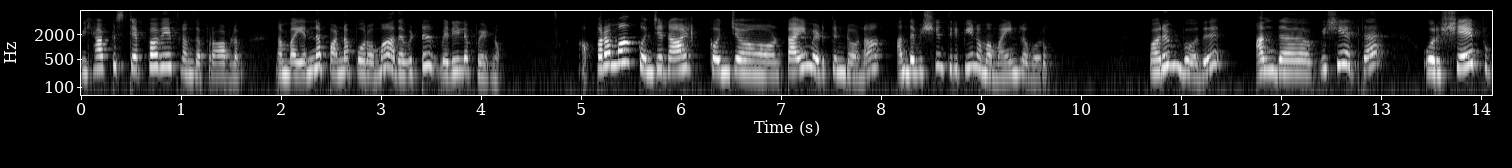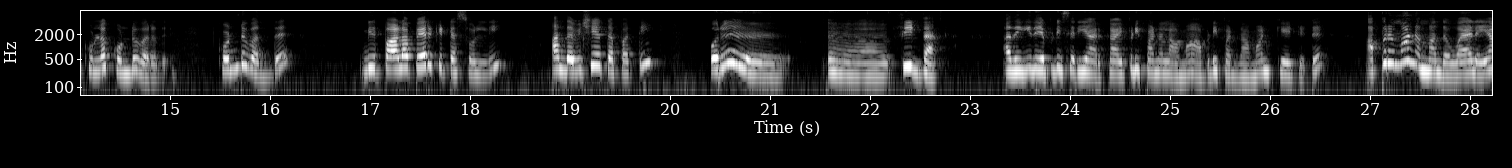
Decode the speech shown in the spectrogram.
We have to step away from the problem நம்ம என்ன பண்ண போகிறோமோ அதை விட்டு வெளியில் போயிடணும். அப்புறமா கொஞ்ச நாள் கொஞ்சம் டைம் எடுத்துட்டோன்னா அந்த விஷயம் திருப்பியும் நம்ம மைண்டில் வரும். வரும்போது அந்த விஷயத்த ஒரு ஷேப்புக்குள்ளே கொண்டு வருது. கொண்டு வந்து இது பல பேர்கிட்ட சொல்லி அந்த விஷயத்தை பற்றி ஒரு ஃபீட்பேக் அது இது எப்படி சரியாக இருக்கா? இப்படி பண்ணலாமா? அப்படி பண்ணலாமான்னு கேட்டுட்டு அப்புறமா நம்ம அந்த வேலையை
